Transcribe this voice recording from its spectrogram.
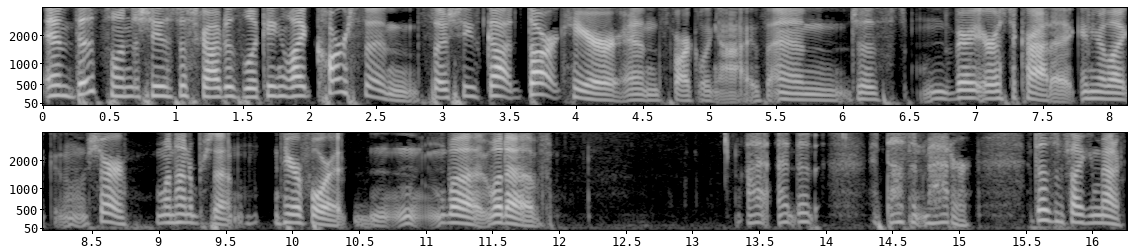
And this one, she is described as looking like Carson. So she's got dark hair and sparkling eyes and just very aristocratic. And you're like, mm, sure, 100%. here for it. Mm, what, what of? I, I did, it doesn't matter. It doesn't fucking matter.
